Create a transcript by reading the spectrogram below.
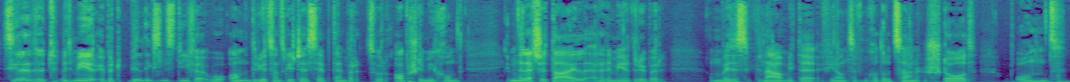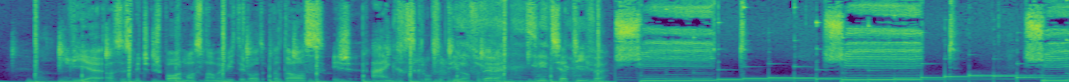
Sie reden heute mit mir über die Bildungsinitiative, die am 23. September zur Abstimmung kommt. Im letzten Teil reden wir darüber, um was es genau mit den Finanzen vom Kanton Luzern steht und wie also es mit Sparmaßnahmen weitergeht, weil das ist eigentlich das grosse Thema von dieser Initiative. Chut, chut, chut,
